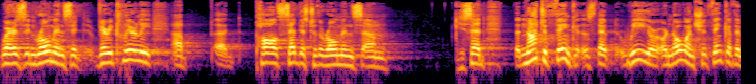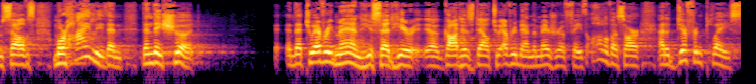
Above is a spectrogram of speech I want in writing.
Whereas in Romans, it very clearly, uh, uh, Paul said this to the Romans. Um, he said, not to think that we or, or, no one should think of themselves more highly than, than they should. And that to every man, he said here, uh, God has dealt to every man the measure of faith. All of us are at a different place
